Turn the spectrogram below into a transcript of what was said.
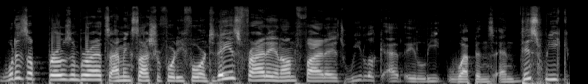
What is up, bros and broettes? I'm Slasher44, and today is Friday, and on Fridays, we look at elite weapons, and this week,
